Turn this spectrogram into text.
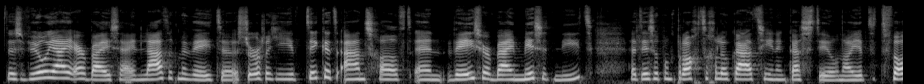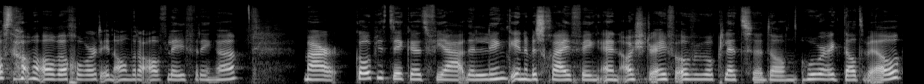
Dus wil jij erbij zijn, laat het me weten. Zorg dat je je ticket aanschaft en wees erbij, mis het niet. Het is op een prachtige locatie in een kasteel. Nou, je hebt het vast allemaal al wel gehoord in andere afleveringen. Maar koop je ticket via de link in de beschrijving. En als je er even over wil kletsen, dan hoor ik dat wel.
